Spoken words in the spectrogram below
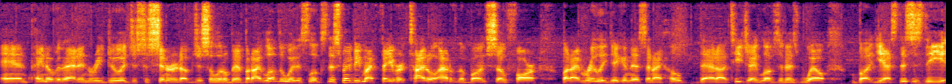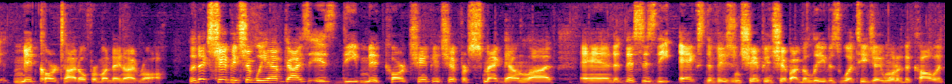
and paint over that and redo it just to center it up just a little bit. But I love the way this looks. This may be my favorite title out of the bunch so far, but I'm really digging this, and I hope that uh, TJ loves it as well. But yes, this is the mid-card title for Monday Night Raw. The next championship we have, guys, is the mid-card championship for SmackDown Live, and this is the X Division Championship, I believe is what TJ wanted to call it,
